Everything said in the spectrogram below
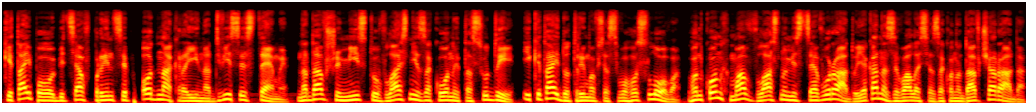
Китай пообіцяв принцип одна країна, дві системи, надавши місту власні закони та суди. І Китай дотримався свого слова. Гонконг мав власну місцеву раду, яка називалася Законодавча Рада.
